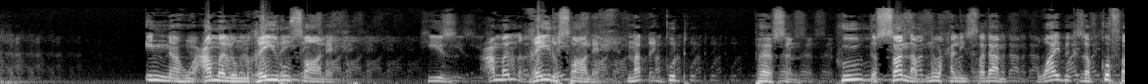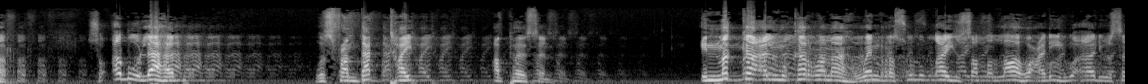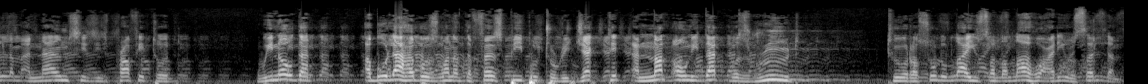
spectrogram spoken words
innahu amalun ghayru salih. He is amal ghayr salih, not a good person. Who? The son of Nuh alayhi salam. Why? Because of kufr. So Abu Lahab was from that type of person. In Makkah al-Mukarramah, when Rasulullah sallallahu alayhi wasallam announces his prophethood, we know that Abu Lahab was one of the first people to reject it, and not only that, was rude to Rasulullah sallallahu alayhi wasallam.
